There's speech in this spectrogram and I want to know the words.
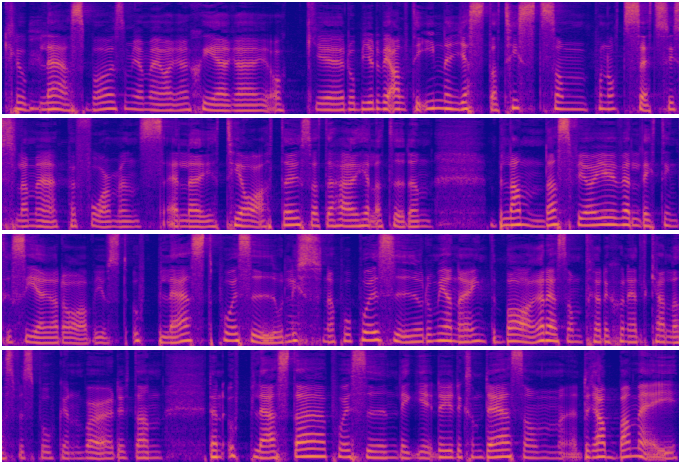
Klubb Läsbar som jag är med och arrangerar. Och eh, då bjuder vi alltid in en gästartist som på något sätt sysslar med performance eller teater. Så att det här hela tiden blandas. För jag är ju väldigt intresserad av just uppläst poesi och lyssna på poesi. Och då menar jag inte bara det som traditionellt kallas för spoken word utan den upplästa poesin, ligger, det är ju liksom det som drabbar mig.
